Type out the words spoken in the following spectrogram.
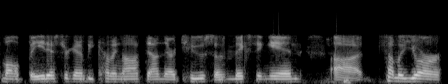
small baetis are going to be coming off down there too, so mixing in uh, some of your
